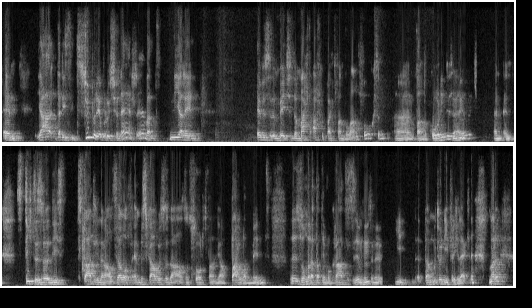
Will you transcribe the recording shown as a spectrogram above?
En ja, dat is super revolutionair, hè, want niet alleen hebben ze een beetje de macht afgepakt van de landvoogden, uh, van de koning dus mhm. eigenlijk, en, en stichten ze die Staten-generaal zelf en beschouwen ze dat als een soort van ja, parlement, zonder dat dat democratisch is. Mm -hmm. niet, dat moeten we niet vergelijken. Hè. Maar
